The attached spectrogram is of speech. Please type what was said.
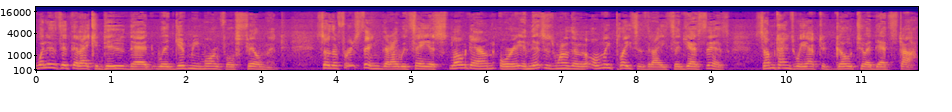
what is it that I could do that would give me more fulfillment? So the first thing that I would say is slow down, or, and this is one of the only places that I suggest this, sometimes we have to go to a dead stop.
